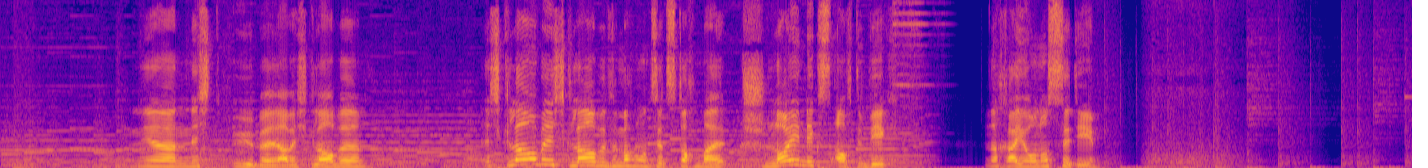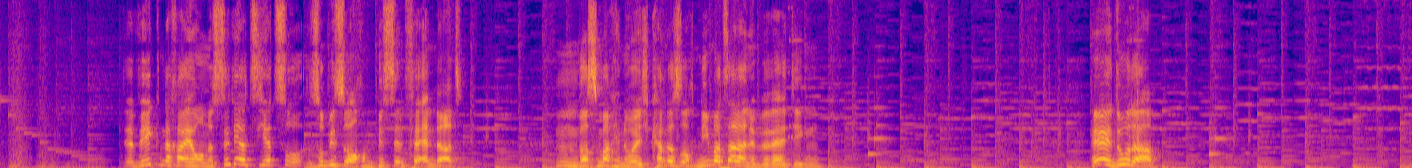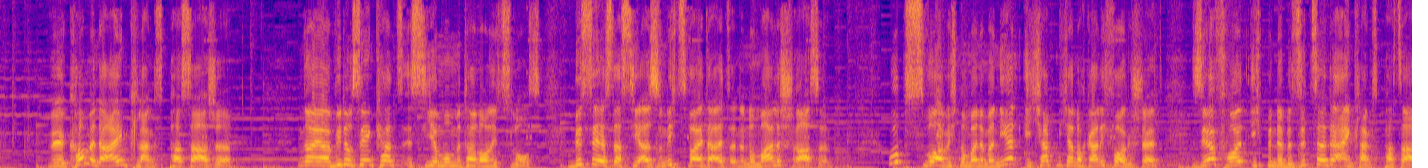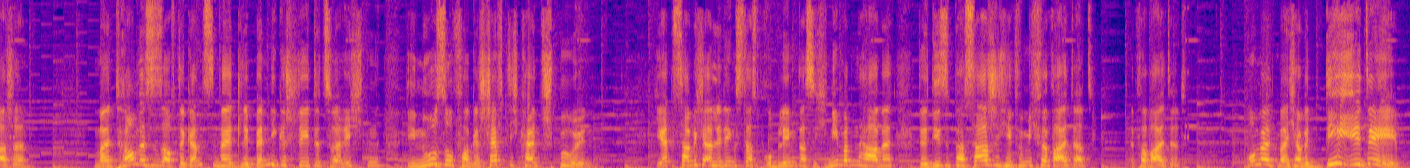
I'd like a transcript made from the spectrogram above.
Ja, nicht übel, aber ich glaube... Ich glaube, ich glaube, wir machen uns jetzt doch mal schleunigst auf den Weg nach Rayono City. Der Weg nach Rayono City hat sich jetzt so, sowieso auch ein bisschen verändert. Hm, was mache ich nur? Ich kann das auch niemals alleine bewältigen. Hey, du da! Willkommen in der Einklangspassage. Naja, wie du sehen kannst, ist hier momentan noch nichts los. Bisher ist das hier also nichts weiter als eine normale Straße. Ups, wo habe ich noch meine Manieren? Ich habe mich ja noch gar nicht vorgestellt. Sehr freut, ich bin der Besitzer der Einklangspassage. Mein Traum ist es, auf der ganzen Welt lebendige Städte zu errichten, die nur so vor Geschäftigkeit sprühen. Jetzt habe ich allerdings das Problem, dass ich niemanden habe, der diese Passage hier für mich verwaltet. Äh, verwaltet. Moment mal, ich habe die Idee.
